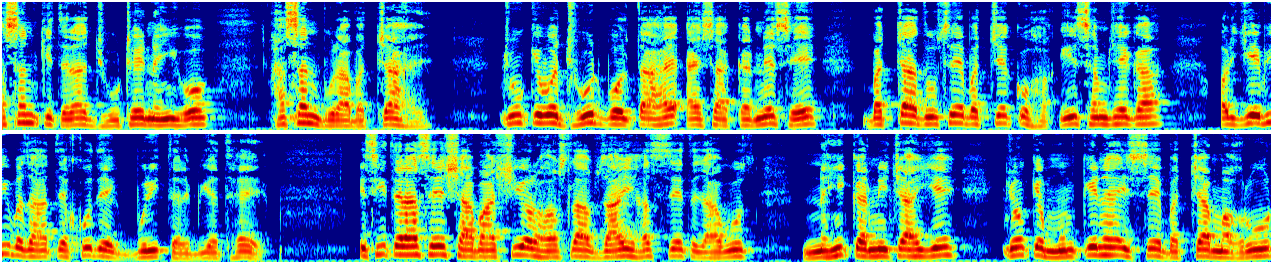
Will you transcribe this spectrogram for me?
حسن کی طرح جھوٹے نہیں ہو۔ حسن برا بچہ ہے۔ چونکہ وہ جھوٹ بولتا ہے، ایسا کرنے سے بچہ دوسرے بچے کو حقیر سمجھے گا اور یہ بھی بذات خود ایک بری تربیت ہے۔ اسی طرح سے شاباشی اور حوصلہ افزائی حد سے تجاوز نہیں کرنی چاہیے، کیونکہ ممکن ہے اس سے بچہ مغرور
